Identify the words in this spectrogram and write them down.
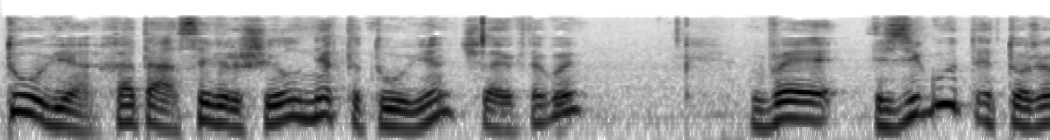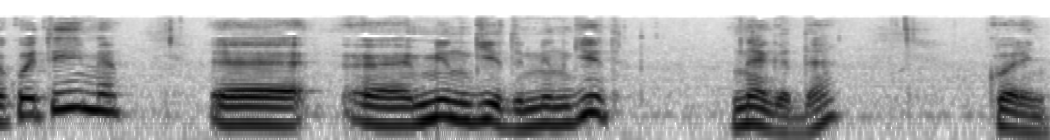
Тувия хата совершил, некто Тувия, человек такой. В зигуд, это тоже какое-то имя. Э, э, мингид, мингид, негад, да? Корень.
